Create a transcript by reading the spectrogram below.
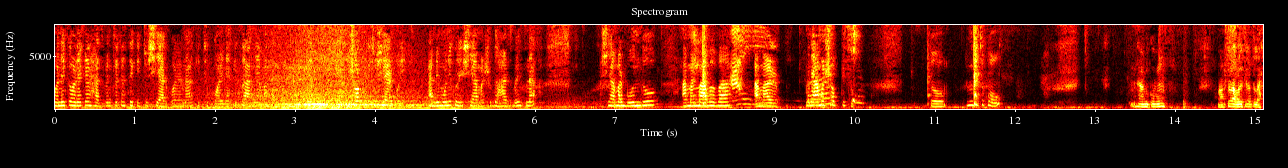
অনেকে অনেকের হাজবেন্ডের কাছে কিছু শেয়ার করে না কিছু করে না কিন্তু আমি আমার হাজবেন্ডের সব কিছু শেয়ার করি। আমি মনে করি সে আমার শুধু হাজবেন্ড না সে আমার বন্ধু আমার মা বাবা আমার মানে আমার সব কিছু তো তুমি কিছু কও? আমি কোনো মাংস ভালো ছিল তোলা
